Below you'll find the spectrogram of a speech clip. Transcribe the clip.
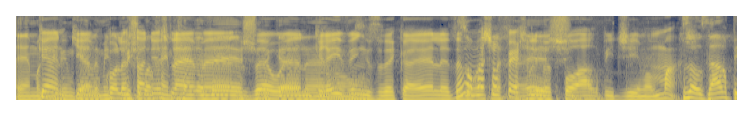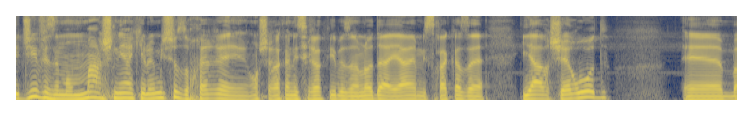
כן, מגניבים כי כאלה. הם, כל אחד יש להם, אה, זהו, וכאלה, engravings וכאלה, זה ממש הופך להיות. פה RPG, ממש. זהו, זה RPG וזה ממש נהיה, כאילו אם מישהו זוכר, אה, או שרק אני שיחקתי בזה, אני לא יודע, היה משחק כזה, יער שרווד, אה, ב...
